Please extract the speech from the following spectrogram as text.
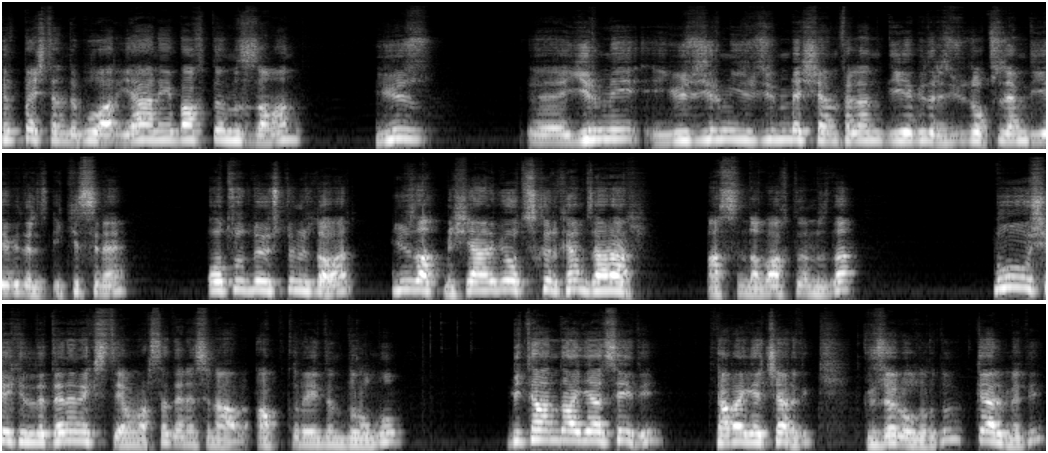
45'ten de bu var. Yani baktığımız zaman 100 e, 20 120 125 M falan diyebiliriz. 130 M diyebiliriz ikisine. 30 da üstümüzde var. 160 yani bir 30 40 hem zarar aslında baktığımızda. Bu şekilde denemek isteyen varsa denesin abi. Upgrade'in durumu. Bir tane daha gelseydi kara geçerdik. Güzel olurdu. Gelmedi.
